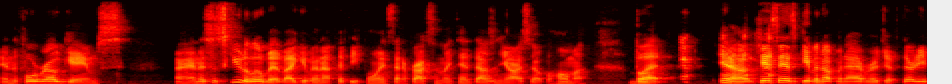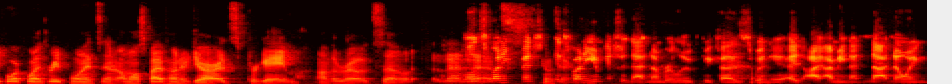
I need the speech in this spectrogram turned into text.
in the four road games, and this is skewed a little bit by giving up 50 points and approximately 10,000 yards to Oklahoma, but you know, K State has given up an average of 34.3 points and almost 500 yards per game on the road. So that, well, it's funny. You mentioned, it's funny you mentioned that number, Luke, because when I, I mean, not knowing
